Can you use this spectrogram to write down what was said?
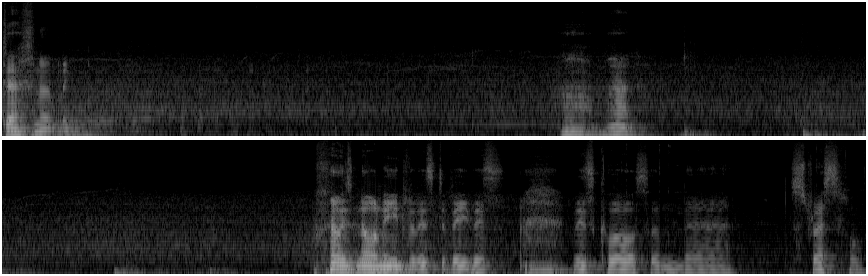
Definitely. Oh man. There was no need for this to be this this close and uh, stressful.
